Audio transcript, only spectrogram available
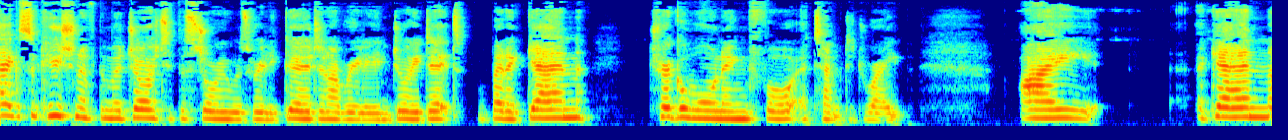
execution of the majority of the story was really good and I really enjoyed it. But again, trigger warning for attempted rape. I, again,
